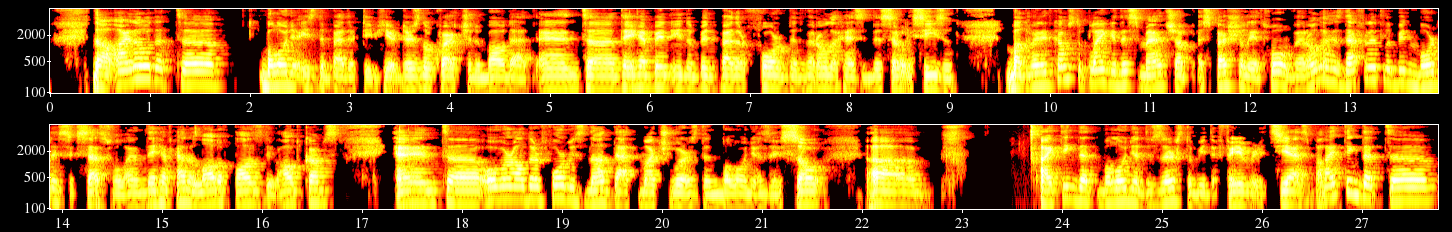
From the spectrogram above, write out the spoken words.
Now, I know that uh, Bologna is the better team here. There's no question about that. And uh, they have been in a bit better form than Verona has in this early season. But when it comes to playing in this matchup, especially at home, Verona has definitely been more than successful and they have had a lot of positive outcomes. And uh, overall, their form is not that much worse than Bologna's is. So, uh, I think that Bologna deserves to be the favorites, yes, but I think that uh,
